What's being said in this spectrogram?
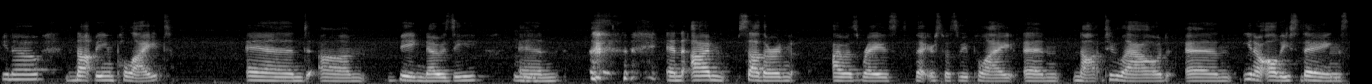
you know, not being polite and um, being nosy mm-hmm. and and I'm Southern. I was raised that you're supposed to be polite and not too loud, and you know all these things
